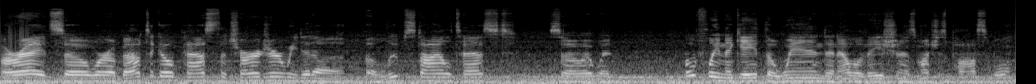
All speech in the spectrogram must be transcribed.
All right, so we're about to go past the charger. We did a, a loop style test, so it would hopefully negate the wind and elevation as much as possible.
